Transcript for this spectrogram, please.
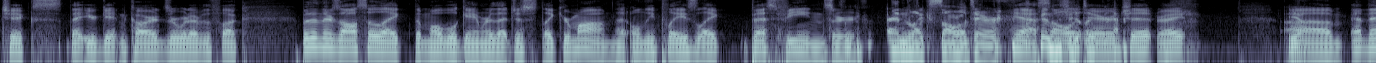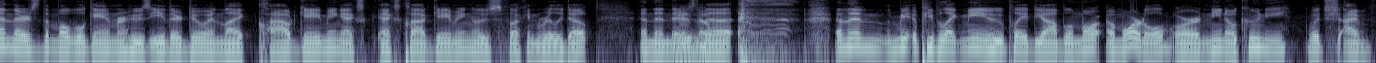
chicks that you're getting cards or whatever the fuck. But then there's also like the mobile gamer that just like your mom that only plays like best fiends or and like solitaire yeah, and shit like solitaire and shit, right? Yeah. Um, and then there's the mobile gamer who's either doing like cloud gaming, X X Cloud gaming, who's fucking really dope. And then there's the, and then me, people like me who play Diablo Mor- Immortal or Ni no Kuni, which I've,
